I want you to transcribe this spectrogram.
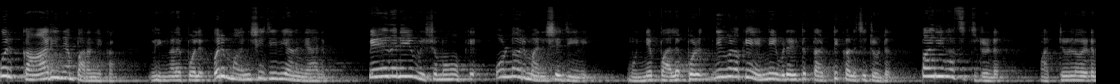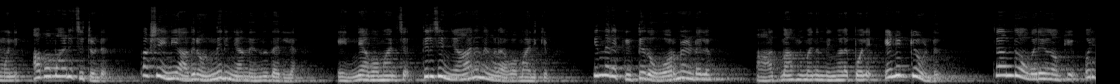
ഒരു കാര്യം ഞാൻ പറഞ്ഞേക്കാം. നിങ്ങളെപ്പോലെ ഒരു മനുഷ്യജീവിയാണ് ഞാനും. വേദനയും വിഷമവും ഒക്കെ ഉള്ള ഒരു മനുഷ്യജീവി. മുന്നേ പലപ്പോഴും നിങ്ങളൊക്കെ എന്നെ ഇവിടെ ഇട്ട് തട്ടിക്കളിച്ചിട്ടുണ്ട് പരിഹസിച്ചിട്ടുണ്ട്. മറ്റുള്ളവരുടെ മുന്നിൽ അപമാനിച്ചിട്ടുണ്ട്. പക്ഷേ ഇനി അതിനൊന്നിനും ഞാൻ നിന്ന് തരില്ല. എന്നെ അപമാനിച്ച തിരിച്ച് ഞാനും നിങ്ങളെ അപമാനിക്കും. ഇന്നലെ കിട്ടിയത് ഓർമ്മയുണ്ടല്ലോ. ആത്മാഭിമാനം നിങ്ങളെപ്പോലെ എനിക്കും ഉണ്ട്. ചന്തു അവരെ നോക്കി ഒരു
